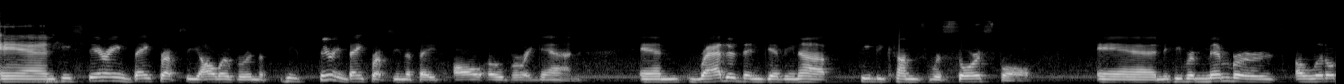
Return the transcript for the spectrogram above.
and he's staring bankruptcy all over in the he's staring bankruptcy in the face all over again. And rather than giving up he becomes resourceful. And he remembers a little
